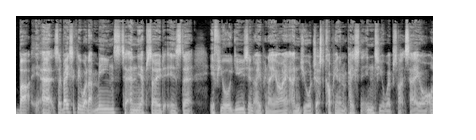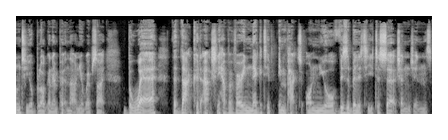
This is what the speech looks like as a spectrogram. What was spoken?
But uh, so basically, what that means to end the episode is that if you're using OpenAI and you're just copying and pasting it into your website, say, or onto your blog and then putting that on your website, beware that that could actually have a very negative impact on your visibility to search engines.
